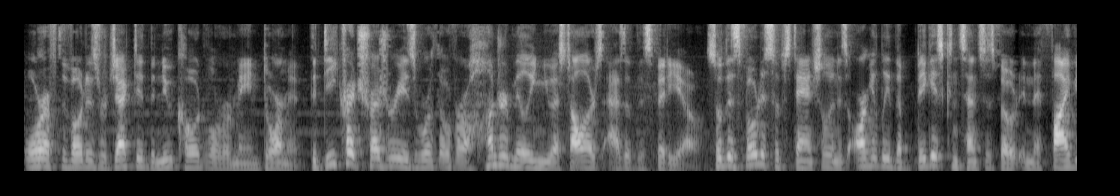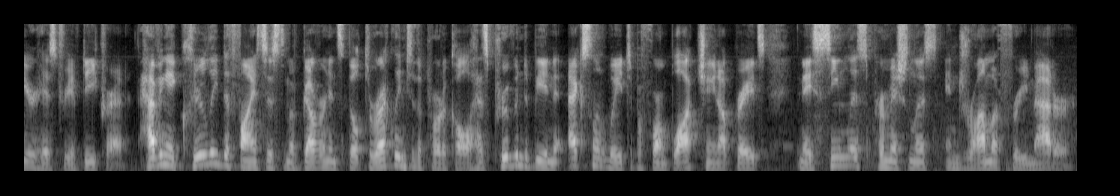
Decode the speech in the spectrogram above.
Or if the vote is rejected, the new code will remain dormant. The Decred treasury is worth over 100 million US dollars as of this video. So this vote is substantial and is arguably the biggest consensus vote in the five-year history of Decred. Having a clearly defined system of governance built directly into the protocol has proven to be an excellent way to perform blockchain upgrades in a seamless, permissionless, and drama-free manner.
